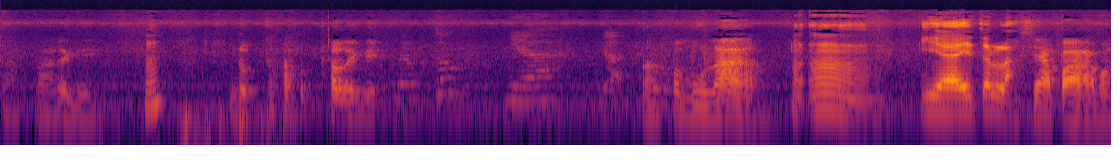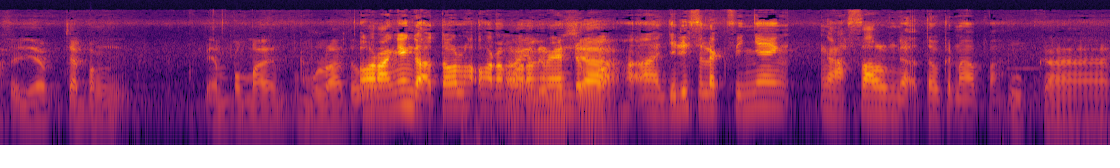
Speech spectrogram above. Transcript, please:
apa lagi? Hmm? noob tuh apa lagi? ya Hah, pemula. Iya itulah. siapa maksudnya cabang yang pemain pemula tuh Orangnya nggak tahu lah orang-orang Orang random. Ha-ha, jadi seleksinya yang ngasal nggak tahu kenapa. bukan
